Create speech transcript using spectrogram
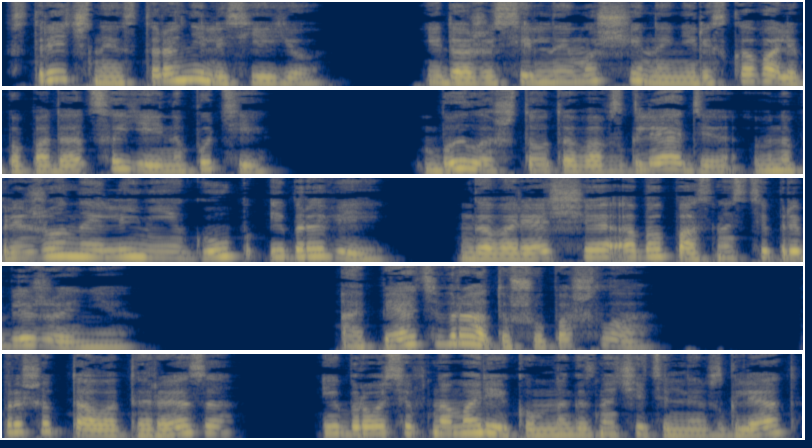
Встречные сторонились ее, и даже сильные мужчины не рисковали попадаться ей на пути. Было что-то во взгляде, в напряженной линии губ и бровей, говорящее об опасности приближения. «Опять в ратушу пошла», — прошептала Тереза и, бросив на Марику многозначительный взгляд,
